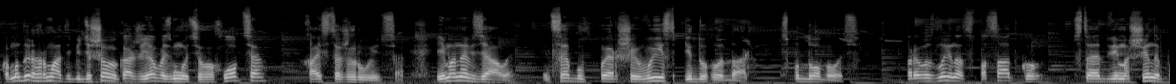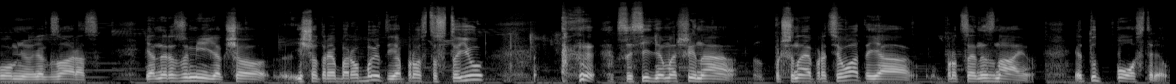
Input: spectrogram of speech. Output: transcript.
Командир гармати підійшов і каже: Я візьму цього хлопця, хай стажирується. І мене взяли. І це був перший виїзд під Угледар. Сподобалось. Перевезли нас в посадку, стоять дві машини, пам'ятаю, як зараз. Я не розумію, якщо і що треба робити. Я просто стою, сусідня машина починає працювати, я про це не знаю. І тут постріл.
